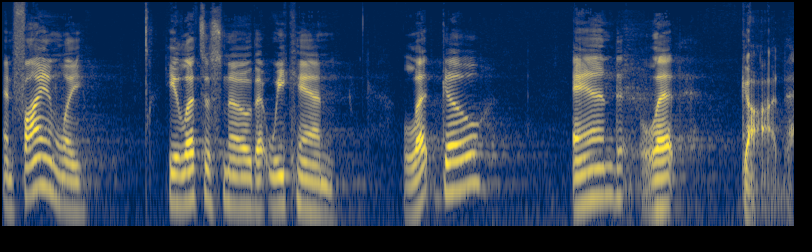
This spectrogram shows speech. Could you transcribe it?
And finally, he lets us know that we can let go and let God.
